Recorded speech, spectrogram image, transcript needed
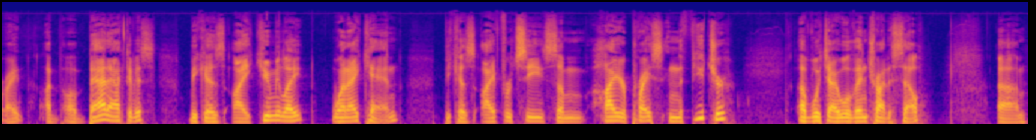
right? I'm a bad activist because I accumulate when I can because I foresee some higher price in the future. of which I will then try to sell. Um,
